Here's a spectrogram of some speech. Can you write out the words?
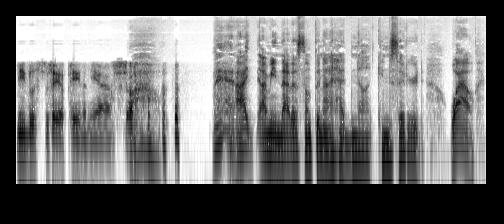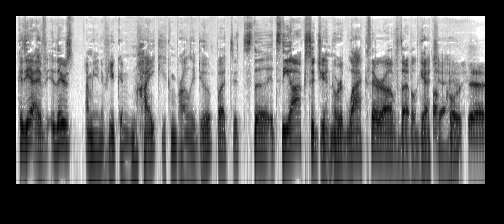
needless to say a pain in the ass. So. Wow. Man, I, I mean, that is something I had not considered. Wow. Cause yeah, if there's, I mean, if you can hike, you can probably do it, but it's the, it's the oxygen or lack thereof that'll get you. Of course, yeah.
